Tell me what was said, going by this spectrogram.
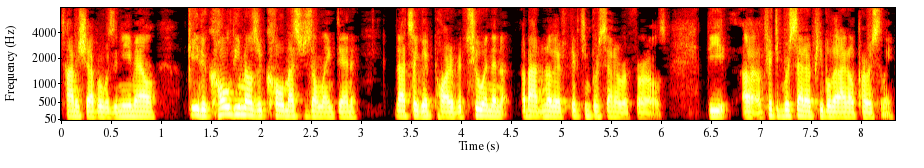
Tommy Sheppard was an email, either cold emails or cold messages on LinkedIn. That's a good part of it too. And then about another 15% are referrals. The uh, 50% are people that I know personally.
